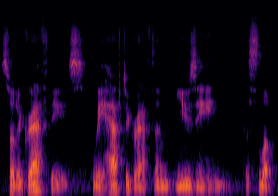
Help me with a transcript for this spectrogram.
So to graph these, we have to graph them using the slope.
